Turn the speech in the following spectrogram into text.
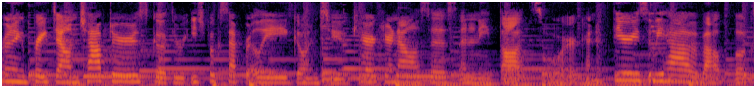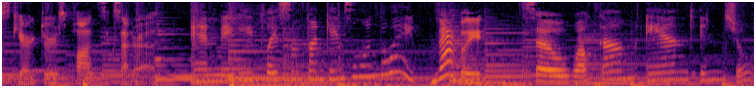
We're going to break down chapters, go through each book separately, go into character analysis and any thoughts or kind of theories that we have about books, characters, plots, etc. And maybe play some fun games along the way. Exactly. So, welcome and enjoy.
